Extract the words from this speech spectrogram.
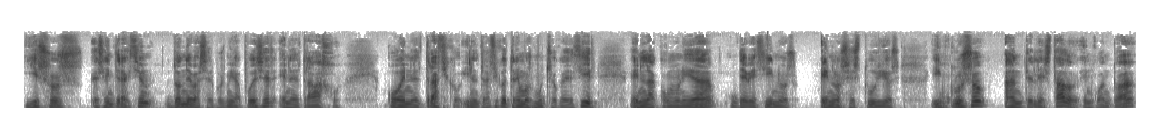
Y esos, esa interacción, ¿dónde va a ser? Pues mira, puede ser en el trabajo o en el tráfico. Y en el tráfico tenemos mucho que decir. En la comunidad de vecinos, en los estudios, incluso ante el Estado, en cuanto a,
